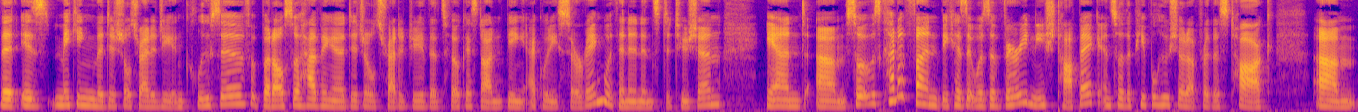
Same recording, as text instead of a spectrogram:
that is making the digital strategy inclusive, but also having a digital strategy that's focused on being equity serving within an institution. And um, so it was kind of fun because it was a very niche topic. And so the people who showed up for this talk um,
